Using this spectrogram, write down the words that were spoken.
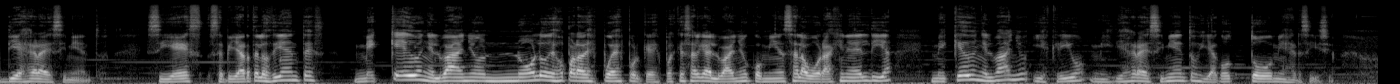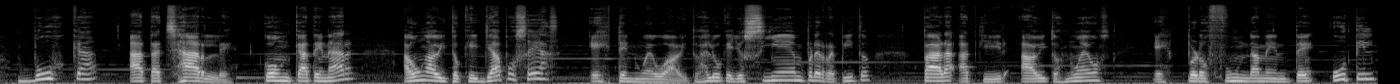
10 agradecimientos. Si es cepillarte los dientes, me quedo en el baño, no lo dejo para después porque después que salga del baño comienza la vorágine del día, me quedo en el baño y escribo mis 10 agradecimientos y hago todo mi ejercicio. Busca atacharle, concatenar a un hábito que ya poseas este nuevo hábito. Es algo que yo siempre repito para adquirir hábitos nuevos. Es profundamente útil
